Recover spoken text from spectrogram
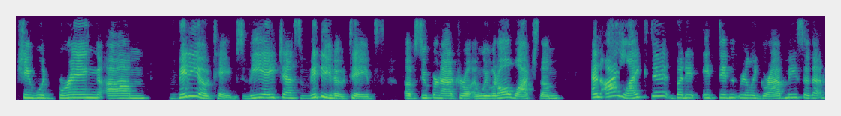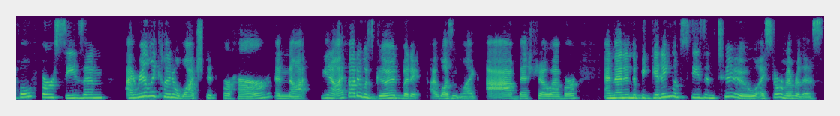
She would bring um, videotapes, VHS videotapes of Supernatural, and we would all watch them. And I liked it, but it, it didn't really grab me. So that whole first season, I really kind of watched it for her and not, you know, I thought it was good, but it, I wasn't like, ah, best show ever. And then in the beginning of season two, I still remember this.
